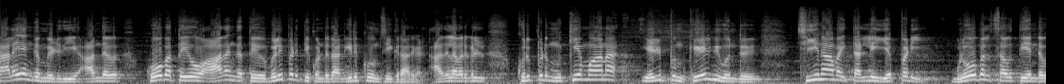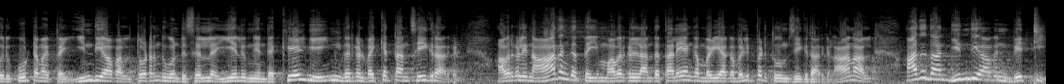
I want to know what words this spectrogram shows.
தலையங்கம் எழுதி அந்த கோபத்தையோ ஆதங்கத்தையோ வெளிப்படுத்தி கொண்டுதான் இருக்கவும் செய்கிறார்கள். அதில் அவர்கள் குறிப்பிடும் முக்கியமான எழுப்பும் கேள்வி ஒன்று சீனாவை தள்ளி எப்படி குளோபல் சவுத் என்ற ஒரு கூட்டமைப்பை இந்தியாவால் தொடர்ந்து கொண்டு செல்ல இயலும் என்ற கேள்வியையும் இவர்கள் வைக்கத்தான் செய்கிறார்கள். அவர்களின் ஆதங்கத்தையும் அவர்கள் அந்த தலையங்கம் வழியாக வெளிப்படுத்தவும் செய்கிறார்கள். ஆனால் அதுதான் இந்தியாவின் வெற்றி.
